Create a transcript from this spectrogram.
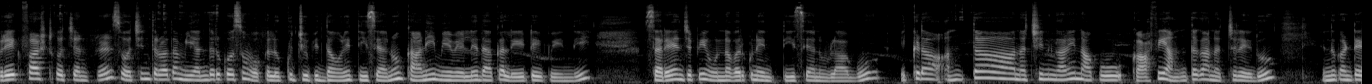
బ్రేక్ఫాస్ట్కి వచ్చాను ఫ్రెండ్స్. వచ్చిన తర్వాత మీ అందరి కోసం ఒక లుక్ చూపిద్దామని తీశాను. కానీ మేము వెళ్ళేదాకా లేట్ అయిపోయింది. సరే అని చెప్పి ఉన్న వరకు నేను తీసాను వ్లాగు. ఇక్కడ అంతా నచ్చింది కానీ నాకు కాఫీ అంతగా నచ్చలేదు. ఎందుకంటే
